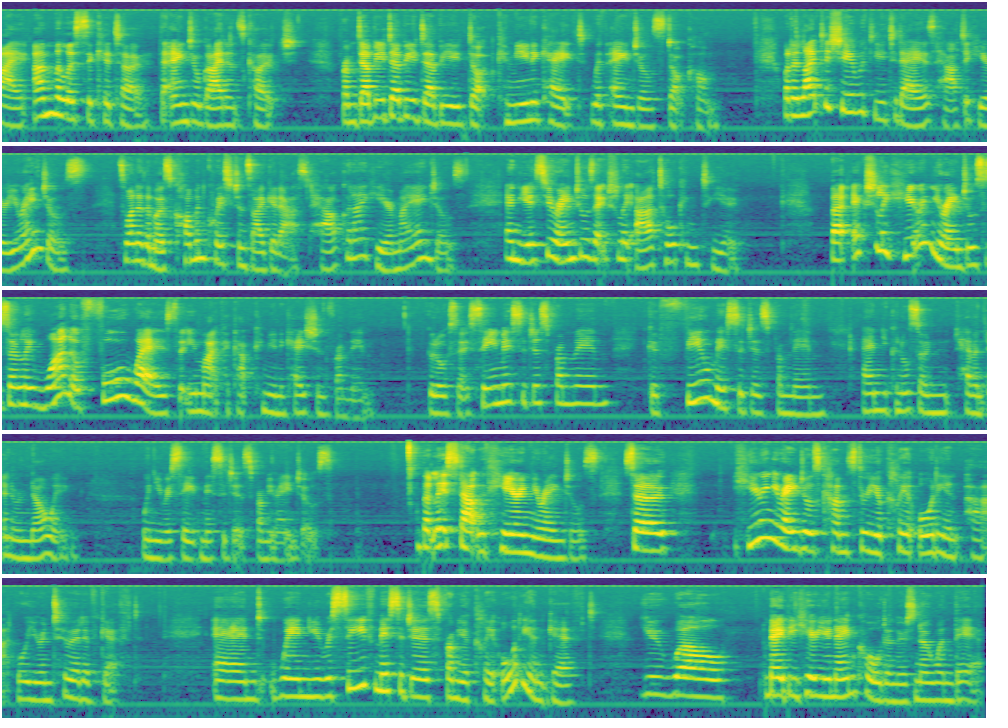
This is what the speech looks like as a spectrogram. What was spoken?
Hi, I'm Melissa Kitto, the Angel Guidance Coach from www.communicatewithangels.com. What I'd like to share with you today is how to hear your angels. It's one of the most common questions I get asked How can I hear my angels? And yes, your angels actually are talking to you. But actually, hearing your angels is only one of four ways that you might pick up communication from them. You could also see messages from them, you could feel messages from them, and you can also have an inner knowing when you receive messages from your angels. But let's start with hearing your angels. So, hearing your angels comes through your clairaudient part or your intuitive gift. And when you receive messages from your clairaudient gift, you will maybe hear your name called and there's no one there,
